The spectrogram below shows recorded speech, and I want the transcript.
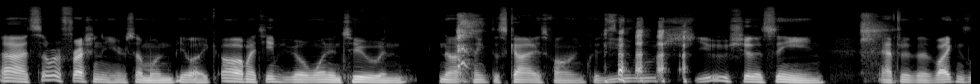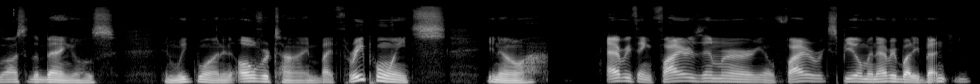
Ah, it's so refreshing to hear someone be like, "Oh, my team could go one and two and not think the sky is falling." Because you you should have seen after the Vikings lost to the Bengals in Week One in overtime by three points. You know everything. Fire Zimmer, you know, fire Rick Spielman, everybody. Ben,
